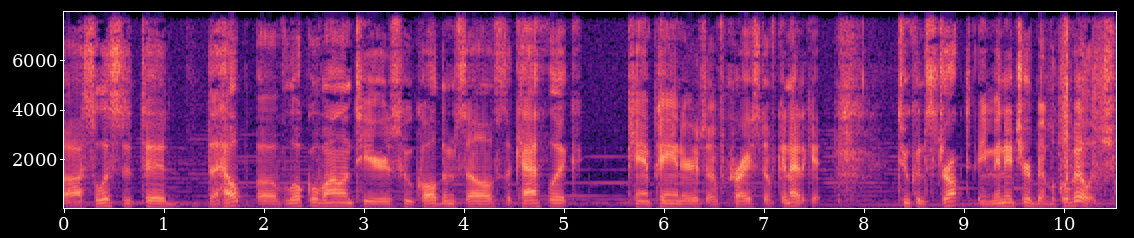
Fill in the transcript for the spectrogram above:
uh, solicited the help of local volunteers who called themselves the Catholic Campaigners of Christ of Connecticut to construct a miniature biblical village.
